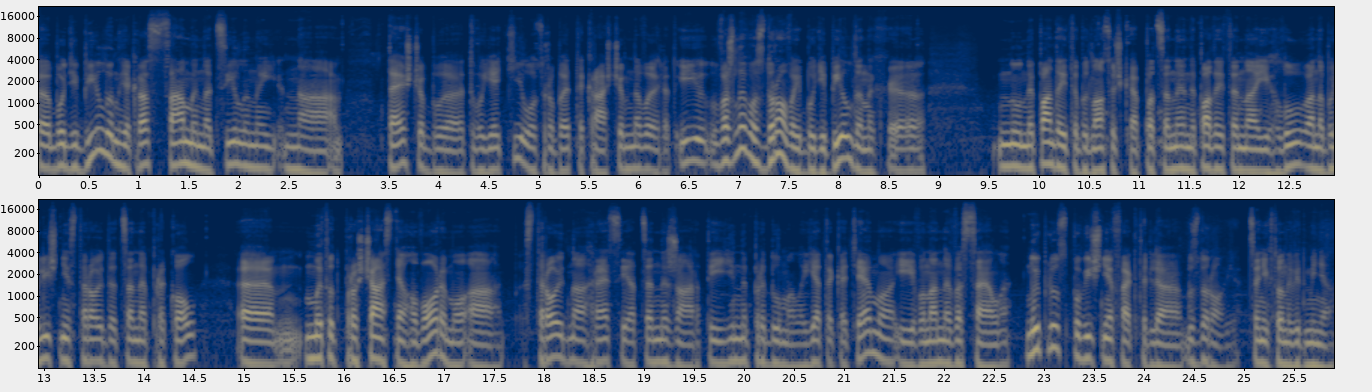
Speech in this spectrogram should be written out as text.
е, бодібілдинг якраз саме націлений на те, щоб е, твоє тіло зробити кращим на вигляд. І важливо здоровий бодібілдинг. Ну, не падайте, будь ласочка, пацани, не падайте на іглу. Анаболічні стероїди це не прикол. Е, ми тут про щастя говоримо, а стероїдна агресія це не жарт. Її не придумали. Є така тема, і вона не весела. Ну і плюс побічні ефекти для здоров'я. Це ніхто не відміняв.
